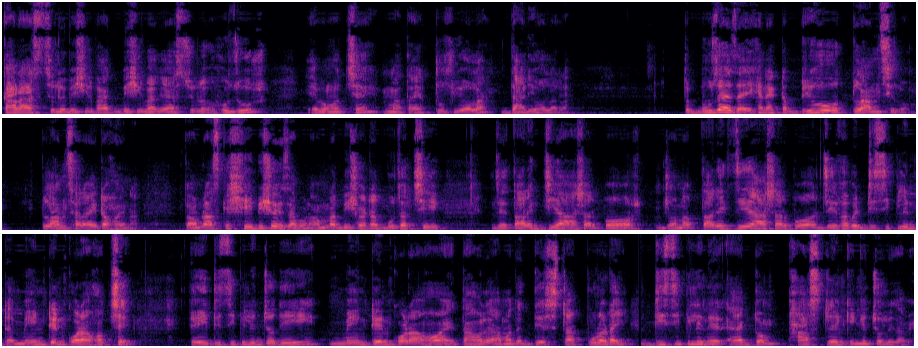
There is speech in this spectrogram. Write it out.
কারা আসছিল? বেশিরভাগ বেশিরভাগে আসছিল হুজুর এবং হচ্ছে মাথায় টুপিওয়ালা, দাড়িওয়ালারা। তো বোঝা যায় এখানে একটা বৃহৎ প্ল্যান ছিল। প্ল্যান ছাড়া এটা হয় না। তো আমরা আজকে সেই বিষয়ে যাব না। আমরা বিষয়টা বোঝাচ্ছি যে তারেক জিয়া আসার পর, জনাব তারেক জিয়া আসার পর যেভাবে ডিসিপ্লিনটা মেনটেন করা হচ্ছে এই ডিসিপ্লিন যদি মেনটেন করা হয়, তাহলে আমাদের দেশটা পুরাটাই ডিসিপ্লিনের একদম ফার্স্ট র্যাঙ্কিংয়ে চলে যাবে।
